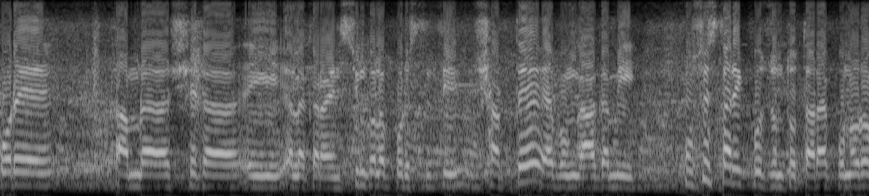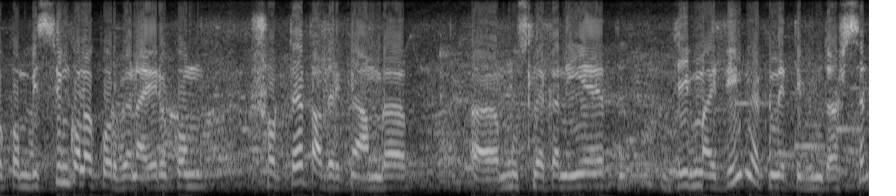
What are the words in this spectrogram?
পরে আমরা সেটা এই এলাকার আইন শৃঙ্খলা পরিস্থিতি স্বার্থে এবং আগামী পঁচিশ তারিখ পর্যন্ত তারা কোনো রকম বিশৃঙ্খলা করবে না এরকম শর্তে তাদেরকে আমরা মুসলেখা নিয়ে জিম্মাই দিই। এখানে নেতৃবৃন্দ আসছেন।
